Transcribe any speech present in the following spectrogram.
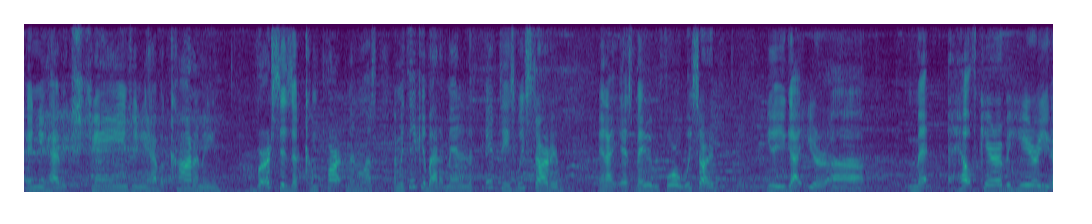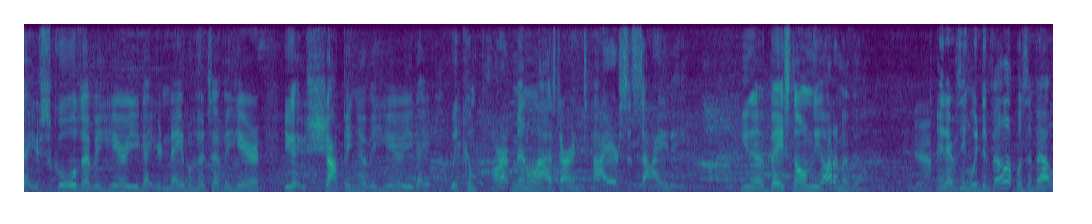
and you have exchange and you have economy versus a compartmentalized. I mean, think about it, man. In the 50s, we started, and I guess maybe before, we started, you know, you got your uh, me- healthcare over here, you got your schools over here, you got your neighborhoods over here, you got your shopping over here, you got, we compartmentalized our entire society, you know, based on the automobile. Yeah. And everything we developed was about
